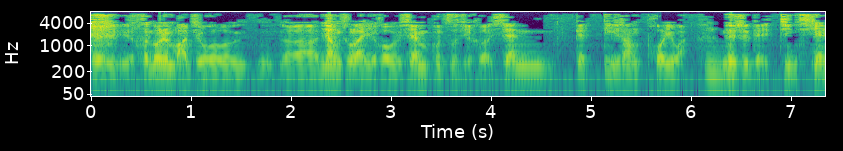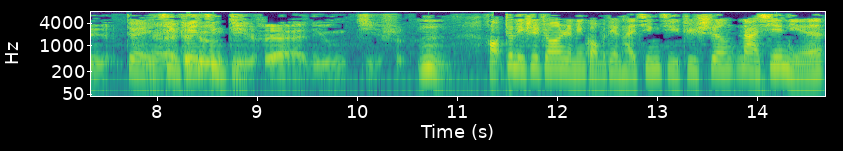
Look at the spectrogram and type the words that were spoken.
对，很多人把酒呃酿出来以后，先不自己喝，先给地上泼一碗，嗯那是给敬先人，呃对敬天敬地祭祀，呃，那种祭祀。嗯，好，这里是中央人民广播电台经济之声那些年，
